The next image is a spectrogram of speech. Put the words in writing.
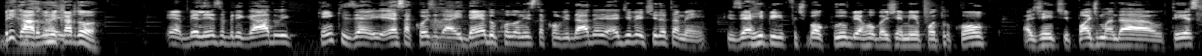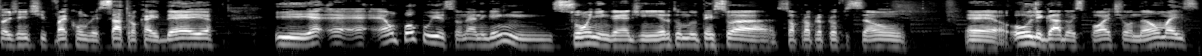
Obrigado, viu, Ricardo? É, beleza, obrigado. E quem quiser, essa coisa ah, da ideia do colunista convidado é, é divertida também. Quiser ripfutebolclube.gmail.com a gente pode mandar o texto, a gente vai conversar, trocar ideia. E é, é, é, um pouco isso, né? Ninguém sonha em ganhar dinheiro, todo mundo tem sua, sua própria profissão, é, ou ligado ao esporte ou não, mas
